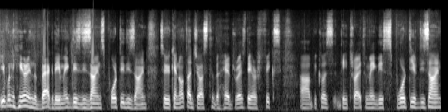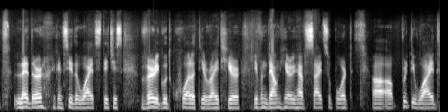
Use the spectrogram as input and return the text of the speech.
Even here in the back they make this design sporty design so you cannot adjust the headrest. They are fixed uh, because they try to make this sportier design. Leather you can see the white stitches very good quality right here. Even down here you have side support uh, pretty wide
